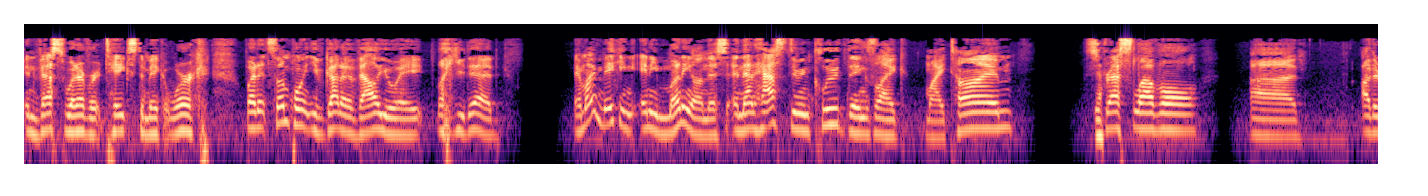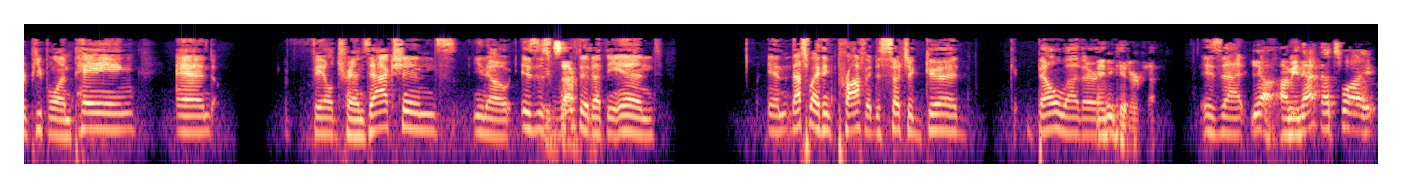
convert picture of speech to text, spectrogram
invest whatever it takes to make it work. But at some point you've got to evaluate like you did. Am I making any money on this? And that has to include things like my time, stress level, uh, other people I'm paying, and failed transactions. You know, is this Exactly. worth it at the end? And that's why I think profit is such a good bellwether. indicator. is that Yeah, I mean that that's why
